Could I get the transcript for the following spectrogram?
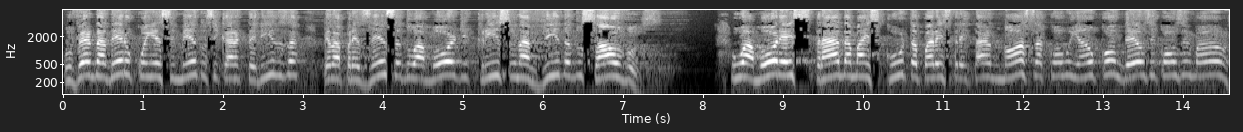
O verdadeiro conhecimento se caracteriza pela presença do amor de Cristo na vida dos salvos. O amor é a estrada mais curta para estreitar nossa comunhão com Deus e com os irmãos.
